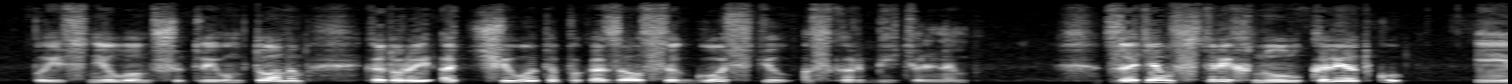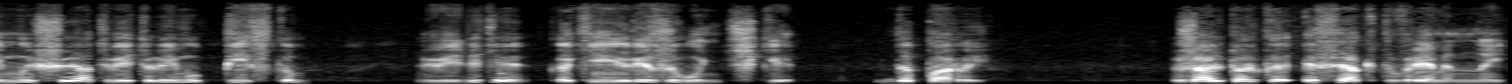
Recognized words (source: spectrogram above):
— пояснил он шутливым тоном, который от чего-то показался гостю оскорбительным. Затем встряхнул клетку, и мыши ответили ему писком. «Видите, какие резвунчики? До поры. Жаль только эффект временный».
